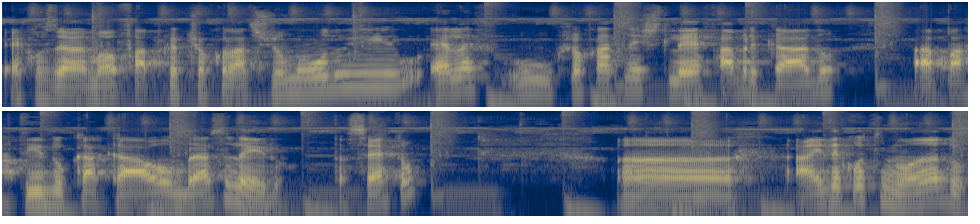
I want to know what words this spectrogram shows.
é considerada a maior fábrica de chocolates do mundo e ela é, o chocolate Nestlé é fabricado a partir do cacau brasileiro, tá certo? Uh, ainda continuando,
